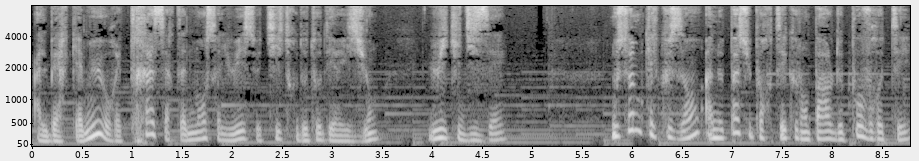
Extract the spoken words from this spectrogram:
Albert Camus aurait très certainement salué ce titre d'autodérision, lui qui disait ⁇ Nous sommes quelques-uns à ne pas supporter que l'on parle de pauvreté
